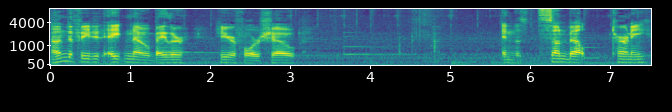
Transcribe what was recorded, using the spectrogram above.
Undefeated 8 0 Baylor here for a show in the Sun Belt tourney.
